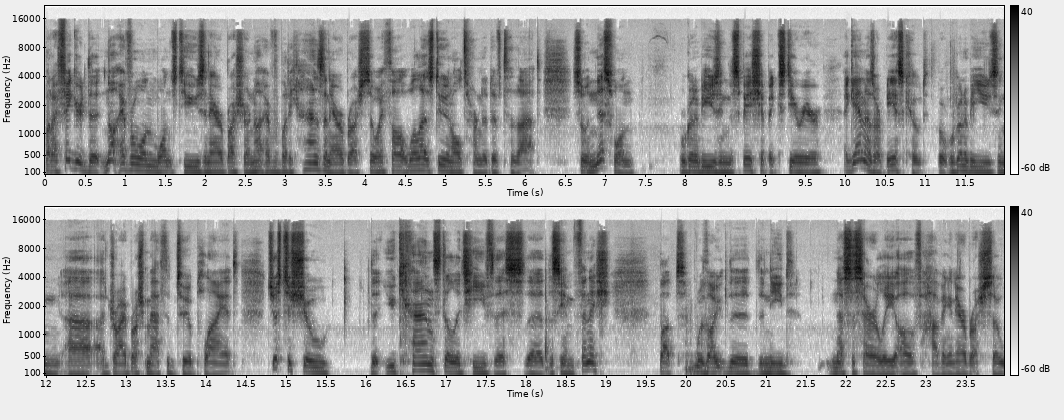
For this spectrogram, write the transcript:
but I figured that not everyone wants to use an airbrush or not everybody has an airbrush, so I thought, well, let's do an alternative to that. So in this one, we're going to be using the spaceship exterior again as our base coat, but we're going to be using uh, a dry brush method to apply it, just to show that you can still achieve this uh, the same finish, but without the the need necessarily of having an airbrush. So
